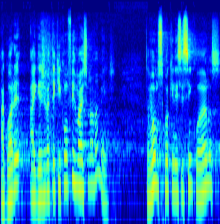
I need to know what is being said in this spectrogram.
Agora a igreja vai ter que confirmar isso novamente. Então vamos supor que nesses cinco anos,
